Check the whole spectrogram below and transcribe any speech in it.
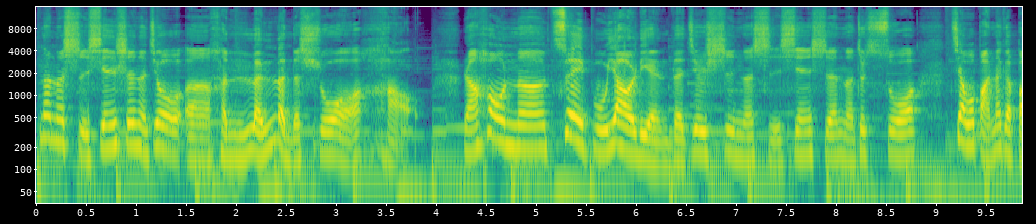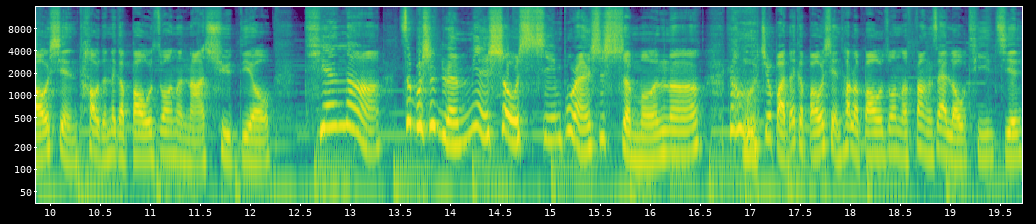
那呢史先生呢就呃很冷冷的说好。然后呢，最不要脸的就是呢，史先生呢就说叫我把那个保险套的那个包装呢拿去丢。天哪，这不是人面兽心，不然是什么呢？那我就把那个保险套的包装呢放在楼梯间，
